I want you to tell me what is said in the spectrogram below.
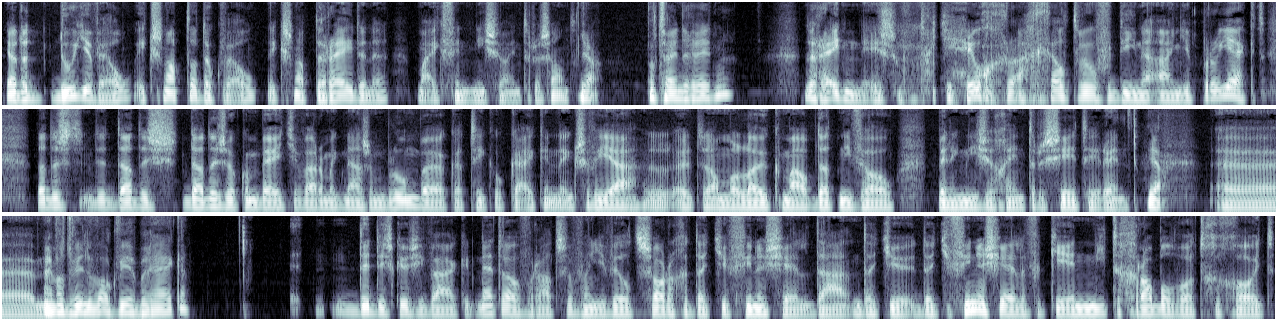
Ja, dat doe je wel. Ik snap dat ook wel. Ik snap de redenen, maar ik vind het niet zo interessant. Ja. Wat zijn de redenen? De reden is dat je heel graag geld wil verdienen aan je project. Dat is, dat is, dat is ook een beetje waarom ik naar zo'n Bloomberg-artikel kijk. En denk zo van ja, het is allemaal leuk, maar op dat niveau ben ik niet zo geïnteresseerd hierin. Ja. Uh, en wat willen we ook weer bereiken? de discussie waar ik het net over had. Zo van je wilt zorgen dat je financiële, dat je, dat je financiële verkeer niet te grabbel wordt gegooid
